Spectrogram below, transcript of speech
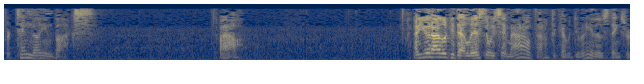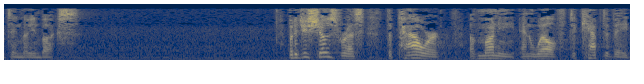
for 10 million bucks. Wow. Now you and I look at that list and we say, man, I don't, I don't think I would do any of those things for 10 million bucks. But it just shows for us the power of money and wealth to captivate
